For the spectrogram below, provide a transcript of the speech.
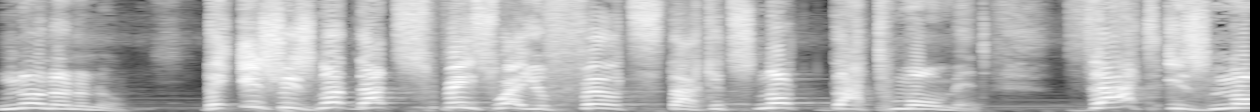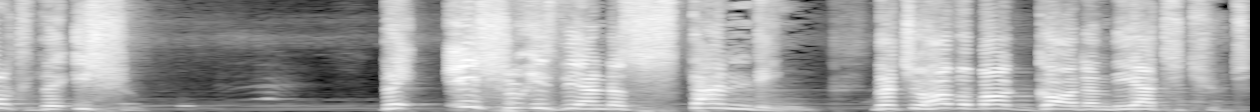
No, no, no, no. The issue is not that space where you felt stuck. It's not that moment. That is not the issue. The issue is the understanding that you have about God and the attitude.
